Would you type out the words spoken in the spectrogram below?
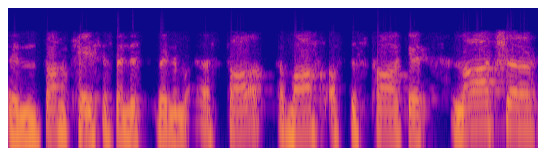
in some cases, when, the, when a, star, a mass of the star gets larger,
